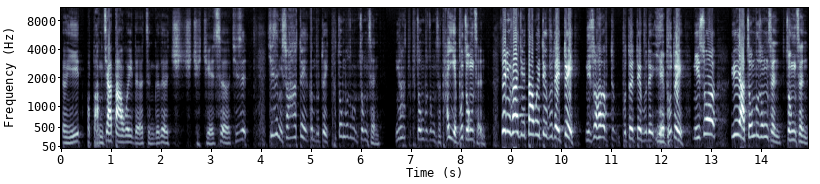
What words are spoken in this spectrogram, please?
等于绑架大卫的整个的决决决策，其实，其实你说他对跟不对，他忠不忠忠诚？你说忠不忠诚？他也不忠诚。所以你发觉大卫对不对？对，你说他对不对对不对？也不对。你说约雅忠不忠诚？忠诚。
